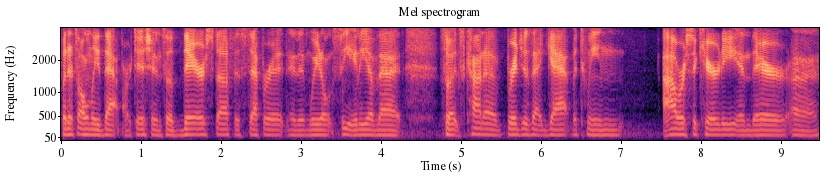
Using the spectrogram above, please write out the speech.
But it's only that partition, so their stuff is separate, and then we don't see any of that. So it's kind of bridges that gap between our security and their uh,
